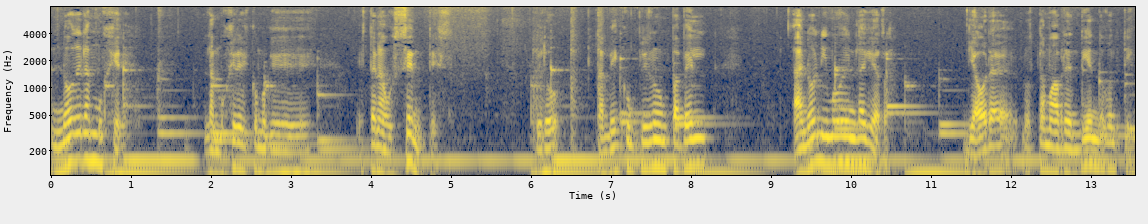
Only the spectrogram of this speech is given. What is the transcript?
no de las mujeres. Las mujeres como que están ausentes, pero también cumplieron un papel anónimo en la guerra. Y ahora lo estamos aprendiendo contigo.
